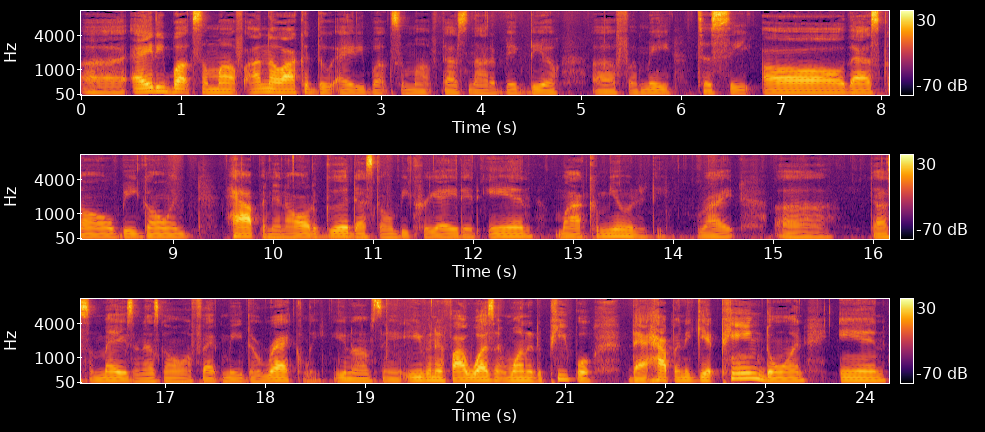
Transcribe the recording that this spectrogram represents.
Uh, 80 bucks a month. I know I could do 80 bucks a month. That's not a big deal uh, for me to see all that's going to be going happening, all the good that's going to be created in my community, right? Uh, that's amazing. That's going to affect me directly. You know what I'm saying? Even if I wasn't one of the people that happened to get pinged on in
